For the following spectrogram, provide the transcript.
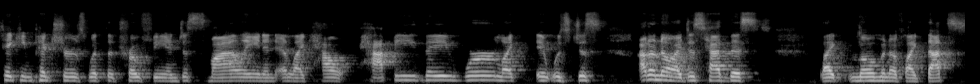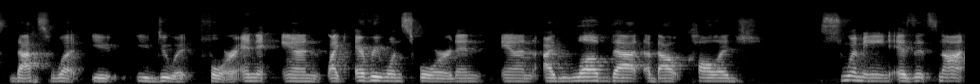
taking pictures with the trophy and just smiling and, and like how happy they were. Like it was just i don't know i just had this like moment of like that's that's what you you do it for. And and like everyone scored. And and i love that about college swimming is it's not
